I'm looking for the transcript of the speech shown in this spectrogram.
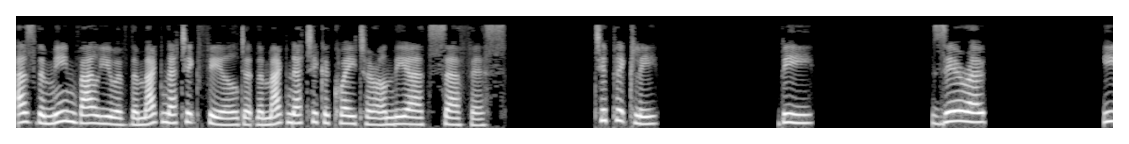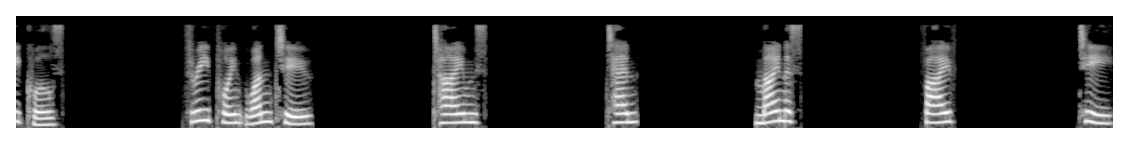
as the mean value of the magnetic field at the magnetic equator on the Earth's surface. Typically, b 0 equals 3.12 times 10 minus 5 t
